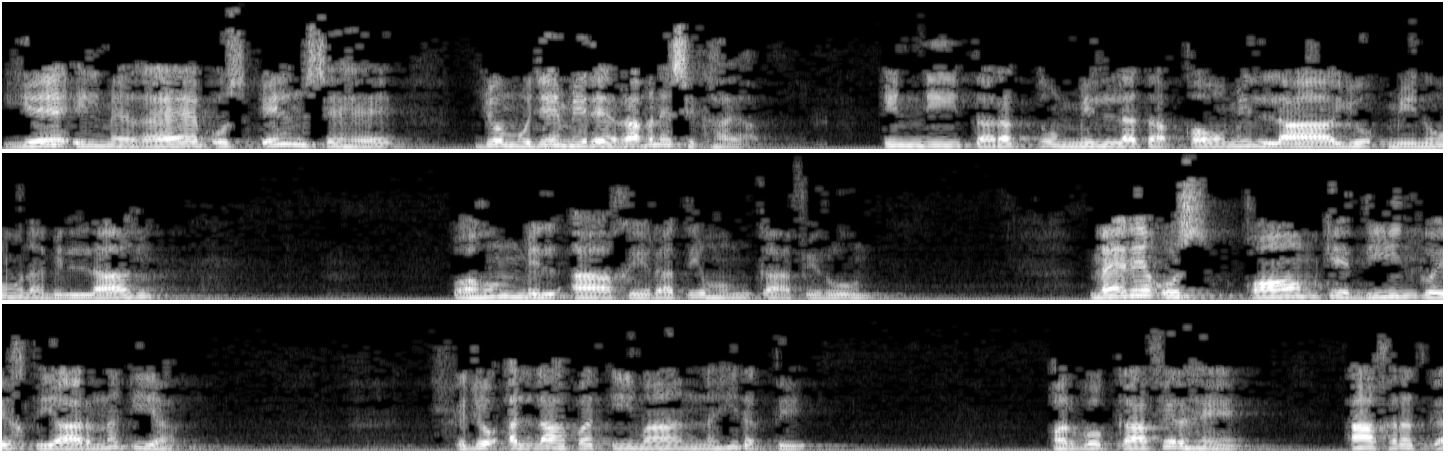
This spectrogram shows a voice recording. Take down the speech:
یہ علم غیب اس علم سے ہے جو مجھے میرے رب نے سکھایا۔ انی ترک تو ملت قوم لا یؤمنون باللہ وهم بالآخرت هم کافرون۔ میں نے اس قوم کے دین کو اختیار نہ کیا کہ جو اللہ پر ایمان نہیں رکھتی اور وہ کافر ہیں، آخرت کا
